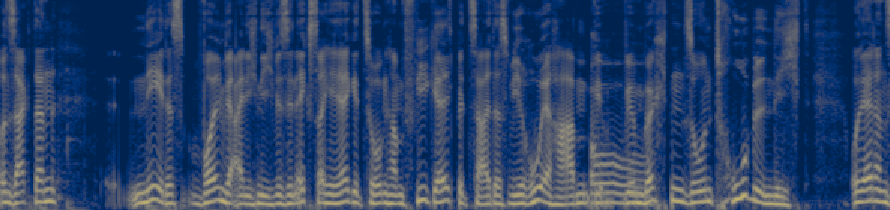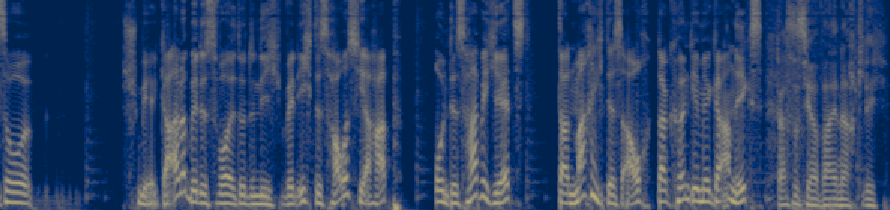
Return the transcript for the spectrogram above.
und sagt dann, nee, das wollen wir eigentlich nicht. Wir sind extra hierher gezogen, haben viel Geld bezahlt, dass wir Ruhe haben. Wir, Oh. wir möchten so einen Trubel nicht. Und er dann so, ist mir egal, ob ihr das wollt oder nicht. Wenn ich das Haus hier hab und das habe ich jetzt, dann mache ich das auch. Da könnt ihr mir gar nichts. Das ist ja weihnachtlich.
